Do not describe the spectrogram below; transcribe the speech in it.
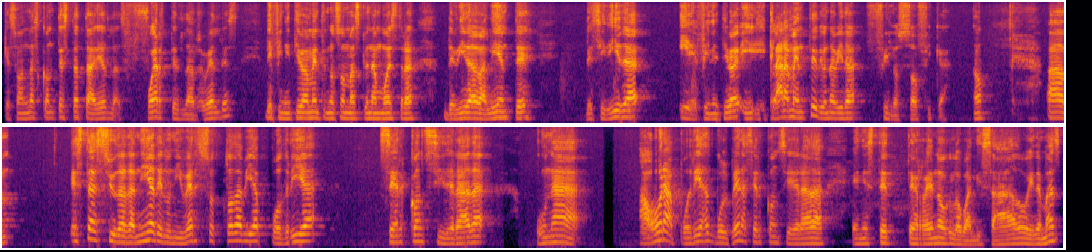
que son las contestatarias, las fuertes, las rebeldes, definitivamente no son más que una muestra de vida valiente, decidida y definitiva y, claramente de una vida filosófica, ¿no? esta ciudadanía del universo todavía podría ser considerada una, ahora podría volver a ser considerada en este terreno globalizado y demás.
